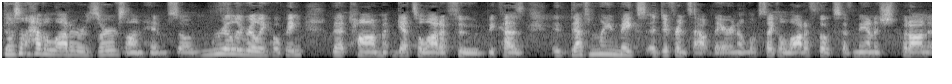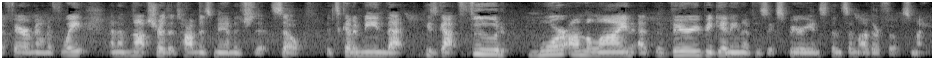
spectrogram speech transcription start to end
Doesn't have a lot of reserves on him. So I'm really, really hoping that Tom gets a lot of food because it definitely makes a difference out there. And it looks like a lot of folks have managed to put on a fair amount of weight. And I'm not sure that Tom has managed it. So it's going to mean that he's got food, more on the line at the very beginning of his experience than some other folks might.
